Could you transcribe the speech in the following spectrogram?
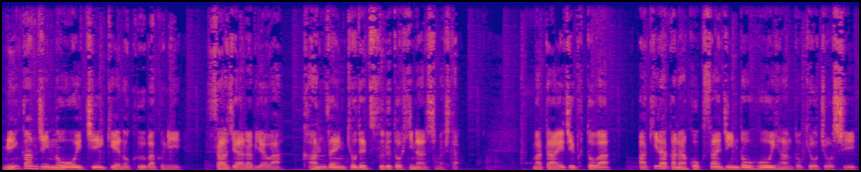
民間人の多い地域への空爆にサウジアラビアは完全拒絶すると非難しました。またエジプトは明らかな国際人道法違反と強調し、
